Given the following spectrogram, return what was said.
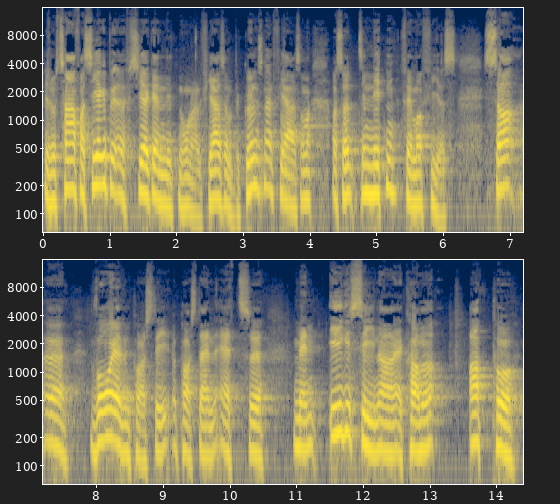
Hvis man tager fra cirka, cirka 1970 eller begyndelsen af 70'erne og så til 1985, så øh, hvor er den påstand, at øh, man ikke senere er kommet op på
